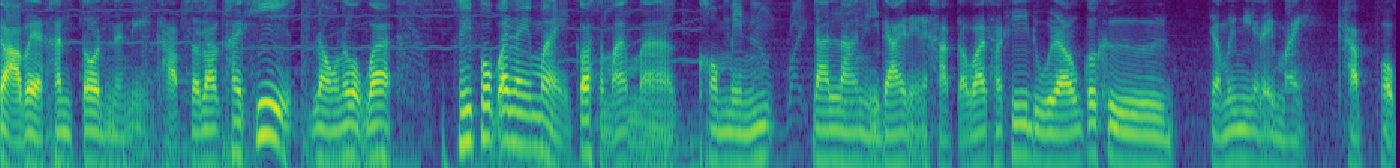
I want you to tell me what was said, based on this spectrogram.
กล่าวไปขั้นต้นนั่นเองครับสำหรับใครที่ลองแล้วบอกว่าเฮ้ยพบอะไรใหม่ก็สามารถมาคอมเมนต์ด้านล่างนี้ได้เลยนะครับ แต่ว่าเท่าที่ดูแล้วก็คือยังไม่มีอะไรใหม่ครับ ผม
